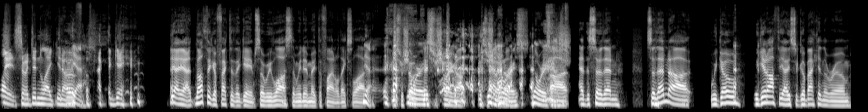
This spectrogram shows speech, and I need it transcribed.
plays, so it didn't like you know Oh, yeah. affect the game. Yeah, yeah. Nothing affected the game, so we lost and we didn't make the final. Thanks a lot. Yeah. Thanks for showing. worries. thanks for showing up. Thanks for Yeah, showing no up. worries. No worries. Uh, and the, so then, so then uh, we go, we get off the ice, we go back in the room.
